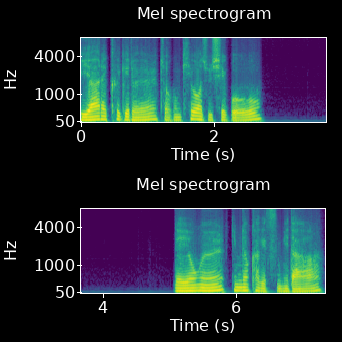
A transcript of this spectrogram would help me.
위아래 크기를 조금 키워주시고 내용을 입력하겠습니다.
